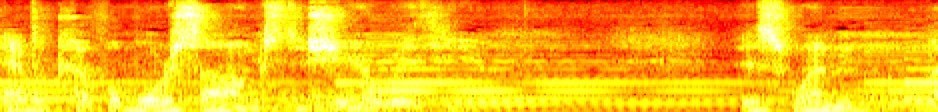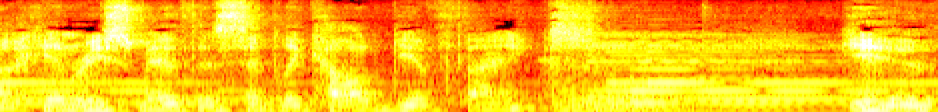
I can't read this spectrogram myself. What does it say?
have a couple more songs to share with you. This one by Henry Smith is simply called Give Thanks. Give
